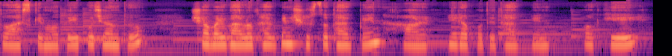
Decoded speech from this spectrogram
তো আজকের মতো এই পর্যন্ত। সবাই ভালো থাকবেন, সুস্থ থাকবেন আর নিরাপদে থাকবেন। ওকে।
